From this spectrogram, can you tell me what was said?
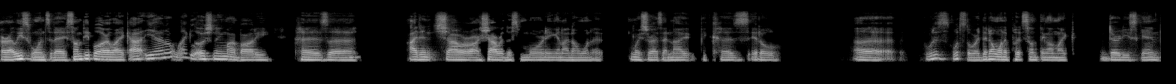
or at least once a day. Some people are like, I, yeah, I don't like lotioning my body because uh I didn't shower or I showered this morning and I don't want to moisturize at night because it'll uh what is what's the word? They don't want to put something on like dirty skin.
